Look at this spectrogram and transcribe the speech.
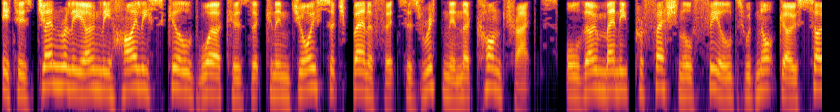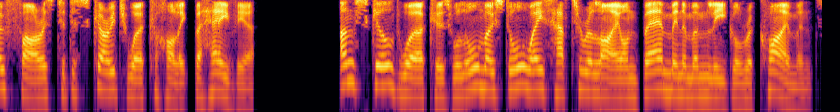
It is generally only highly skilled workers that can enjoy such benefits as written in their contracts, although many professional fields would not go so far as to discourage workaholic behavior. Unskilled workers will almost always have to rely on bare minimum legal requirements.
